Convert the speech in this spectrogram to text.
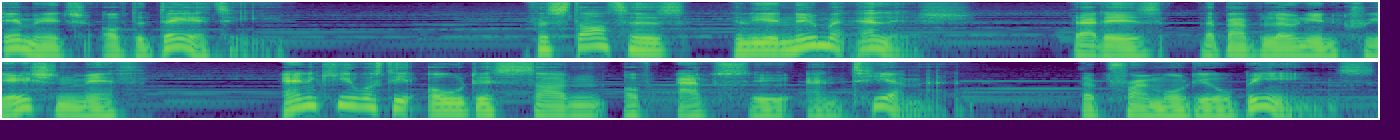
image of the deity. For starters, in the Enuma Elish, that is, the Babylonian creation myth, Enki was the oldest son of Apsu and Tiamat, the primordial beings.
